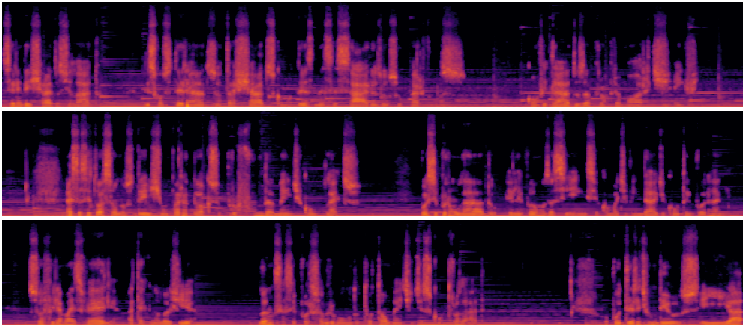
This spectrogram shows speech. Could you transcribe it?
serem deixados de lado, desconsiderados ou taxados como desnecessários ou supérfluos, convidados à própria morte, enfim. Essa situação nos deixa um paradoxo profundamente complexo, pois, se por um lado elevamos a ciência como a divindade contemporânea, sua filha mais velha, a tecnologia, lança-se por sobre o mundo totalmente descontrolada. O poder de um Deus e a,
